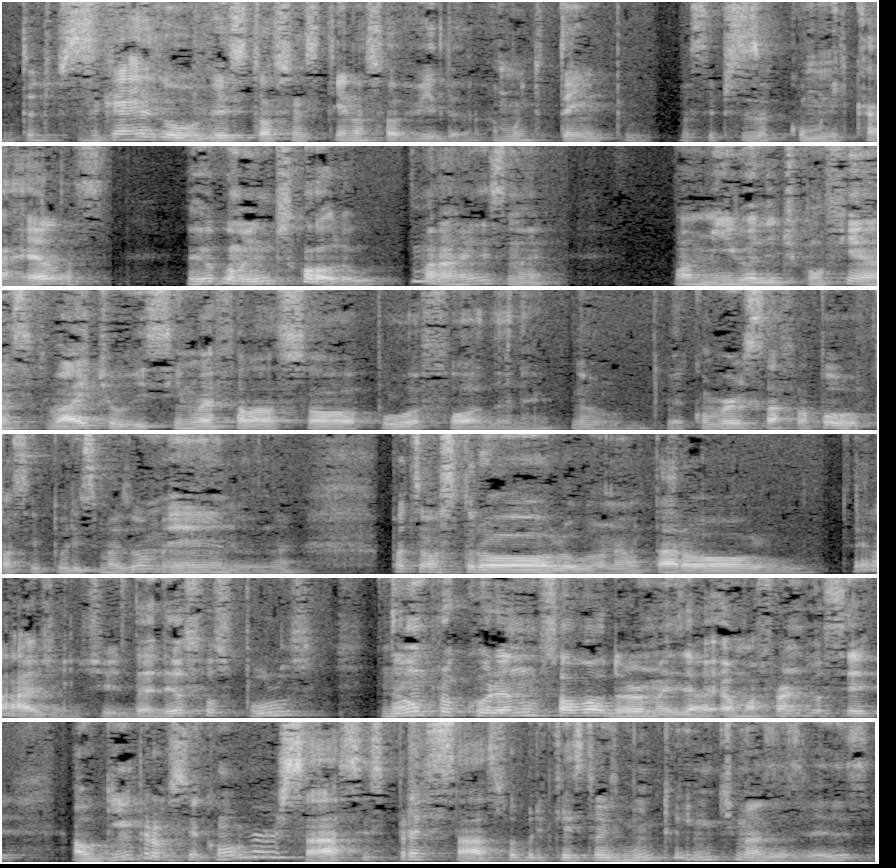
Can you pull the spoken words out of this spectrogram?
Então, tipo, se você quer resolver situações que tem na sua vida há muito tempo, você precisa comunicar elas, eu recomendo um psicólogo. Mas, né? Um amigo ali de confiança que vai te ouvir sim, não vai falar só, pô, é foda, né? Não, vai conversar, falar, pô, passei por isso mais ou menos, né? Pode ser um astrólogo, né? Um tarólogo, sei lá, gente. Os seus pulos, não procurando um salvador, mas é, é uma forma de você. Alguém para você conversar, se expressar sobre questões muito íntimas às vezes.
